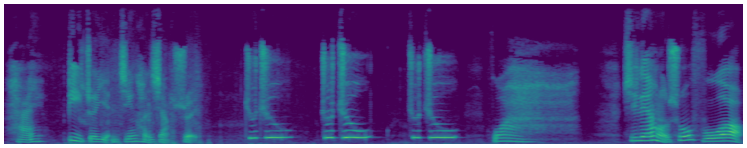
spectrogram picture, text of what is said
还闭着眼睛，很想睡。啾啾啾啾啾啾！哇，洗脸好舒服哦！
